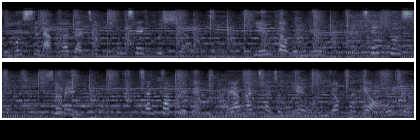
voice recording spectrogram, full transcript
고고스 나파 가죽 틈새 쿠션 BMW, 셀토스, 소렌토, 산타페 등 다양한 차종에 완벽하게 어울려요.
